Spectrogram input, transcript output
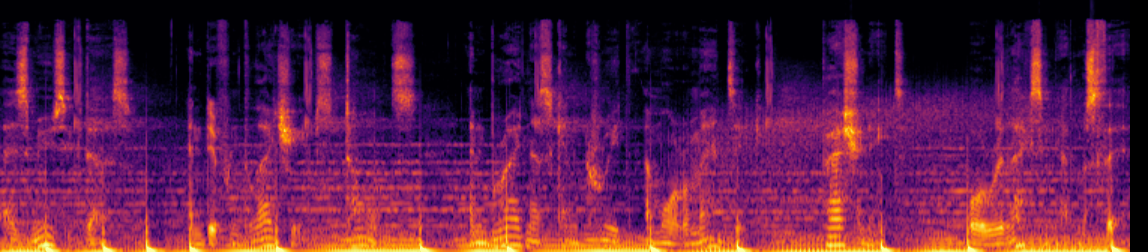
as music does, different light shapes, tones, and brightness can create a more romantic, passionate, or relaxing atmosphere.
